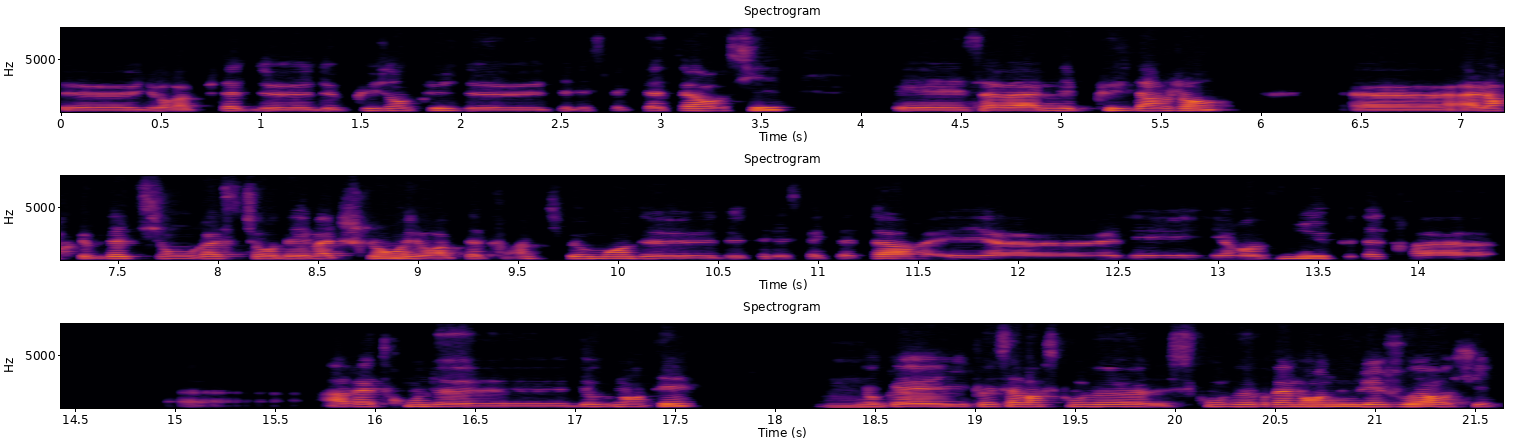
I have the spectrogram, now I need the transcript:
il y aura peut-être de, de, plus en plus de téléspectateurs aussi. Et ça va amener plus d'argent. Euh, alors que peut-être si on reste sur des matchs longs, il y aura peut-être un petit peu moins de, de téléspectateurs et euh, les, les, revenus peut-être euh, arrêteront d'augmenter. Mmh. Donc il faut savoir ce qu'on veut, ce qu'on veut vraiment nous les joueurs aussi.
